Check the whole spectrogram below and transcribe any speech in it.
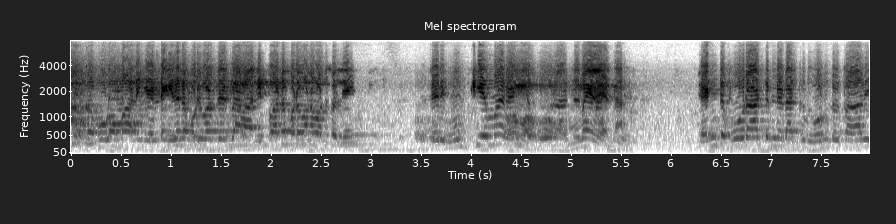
ஆக்கப்பூர்வமா நீங்க இன்னைக்கு இதுல முடிவெடுத்துக்கலாம் நான் நிப்பாட்டப்பட வேணும்னு சொல்லி சரி முக்கியமா ரெண்டு ஆமா. போராட்டம் உண்மையில என்ன? ரெண்டு போராட்டம் நடக்குது ஒன்று சாதி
